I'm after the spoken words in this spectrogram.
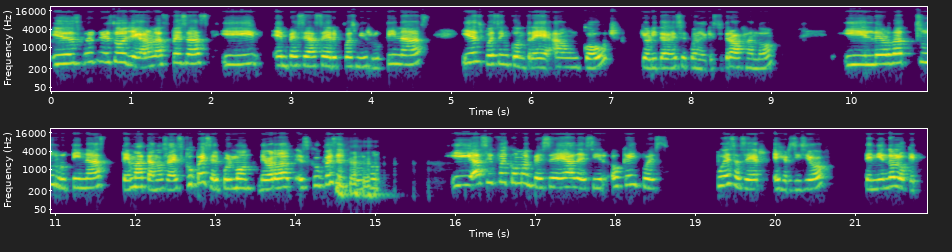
y después de eso llegaron las pesas y empecé a hacer pues mis rutinas y después encontré a un coach, que ahorita es con el que estoy trabajando, y de verdad sus rutinas te matan, o sea, escupes el pulmón, de verdad, escupes el pulmón. y así fue como empecé a decir, ok, pues puedes hacer ejercicio teniendo lo que,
